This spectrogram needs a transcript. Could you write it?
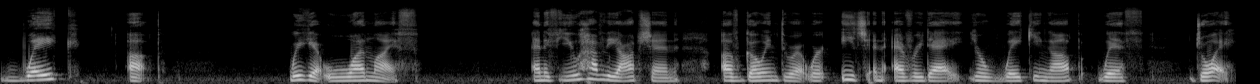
Wake up. We get one life. And if you have the option of going through it where each and every day you're waking up with joy,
